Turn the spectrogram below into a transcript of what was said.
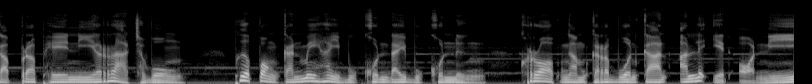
กับประเพณีราชวงศ์เพื่อป้องกันไม่ให้บุคคลใดบุคคลหนึ่ง ครอบงำกระบวนการอันละเอียดอ่อนนี้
